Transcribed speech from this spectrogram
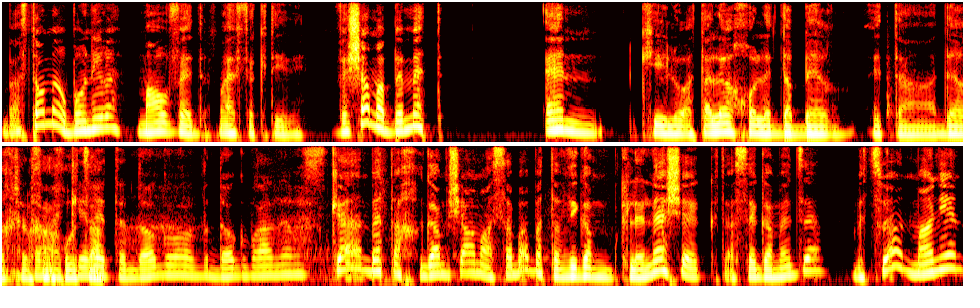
ואז אתה אומר, בוא נראה מה עובד, מה אפקטיבי. ושם באמת אין, כאילו, אתה לא יכול לדבר את הדרך שלך החוצה. אתה מכיר את הדוג בראדרס? כן, בטח, גם שם, סבבה, תביא גם כלי נשק, תעשה גם את זה. מצוין, מעניין.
